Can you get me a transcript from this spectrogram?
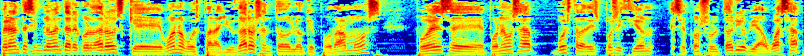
Pero antes simplemente recordaros que, bueno, pues para ayudaros en todo lo que podamos, pues eh, ponemos a vuestra disposición ese consultorio vía WhatsApp,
